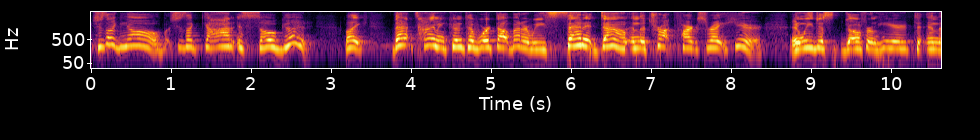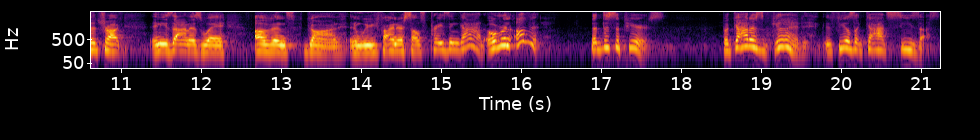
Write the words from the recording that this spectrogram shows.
She's like, No. But she's like, God is so good. Like, that timing couldn't have worked out better. We set it down and the truck parks right here. And we just go from here to in the truck, and he's on his way. Oven's gone. And we find ourselves praising God over an oven that disappears. But God is good. It feels like God sees us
